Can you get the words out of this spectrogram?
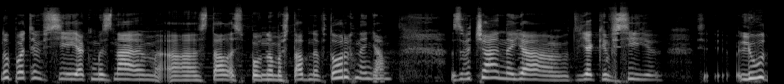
Ну потім всі, як ми знаємо, е, сталося повномасштабне вторгнення. Звичайно, я, як і всі люд,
